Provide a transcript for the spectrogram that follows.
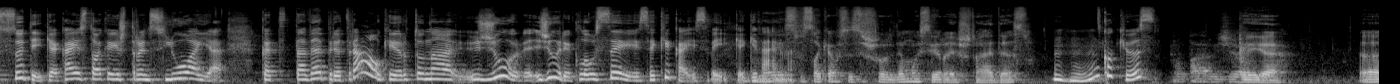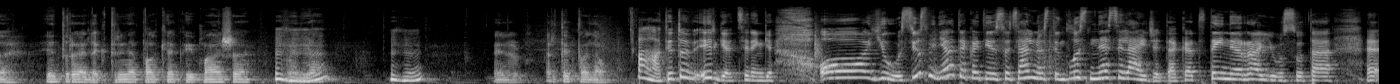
suteikia, ką jis tokio ištransliuoja, kad tave pritraukia ir tu, na, žiūri, žiūri klausai, sėki, ką jis veikia gyvenime. Na, jis visokiausius išradimus yra išradęs. Mhm. Kokius? Nu, pavyzdžiui, uh, hidroelektrinė tokia kaip maža. Mhm. Mhm. Ir, ir taip toliau. Aha, tai tu irgi atsirengi. O jūs, jūs minėjote, kad į socialinius tinklus nesileidžiate, kad tai nėra jūsų ta, e,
